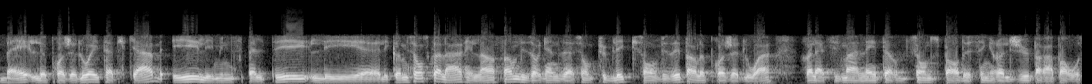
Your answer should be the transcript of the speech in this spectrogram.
ben le projet de loi est applicable et les municipalités, les, euh, les commissions scolaires et l'ensemble des organisations publiques qui sont visées par le projet de loi relativement à l'interdiction du port de signes religieux par rapport aux-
